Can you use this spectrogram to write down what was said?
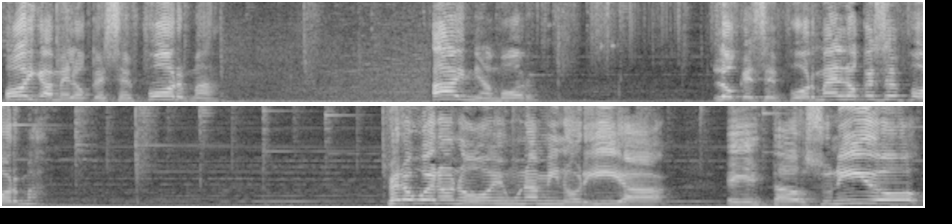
óigame lo que se forma. Ay, mi amor, lo que se forma es lo que se forma. Pero bueno, no, es una minoría en Estados Unidos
